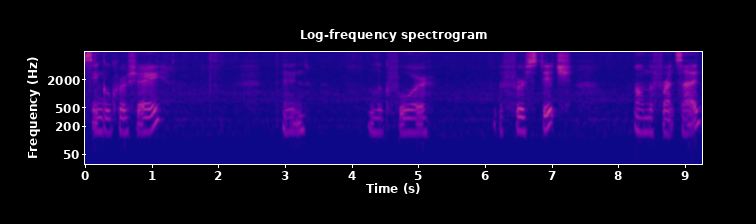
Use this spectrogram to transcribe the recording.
single crochet. Then look for the first stitch on the front side.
